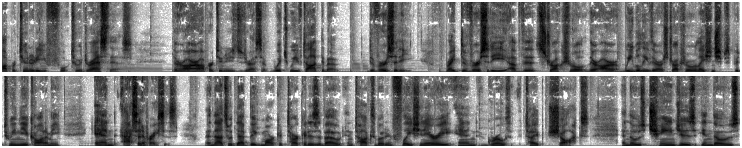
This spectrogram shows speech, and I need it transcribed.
opportunity for to address this. There are opportunities to address it, which we've talked about. Diversity, right? Diversity of the structural. There are we believe there are structural relationships between the economy and asset yeah. prices. And that's what that big market target is about and talks about inflationary and growth type shocks. And those changes in those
